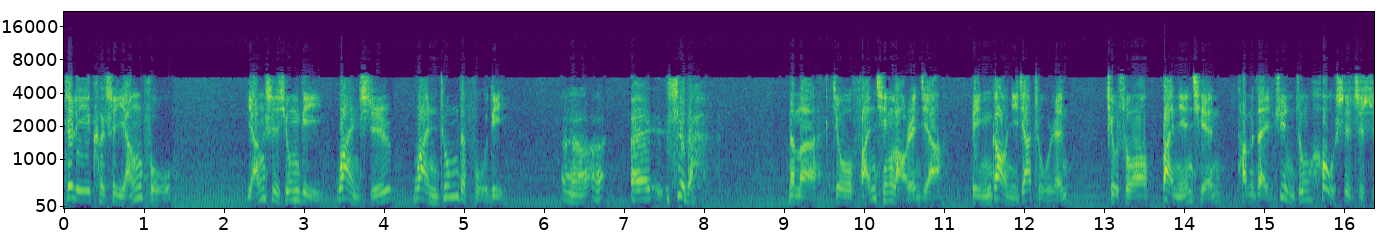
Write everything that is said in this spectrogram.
这里可是杨府，杨氏兄弟万石万忠的府邸。呃呃，是的。那么就烦请老人家禀告你家主人，就说半年前他们在郡中后事之时。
